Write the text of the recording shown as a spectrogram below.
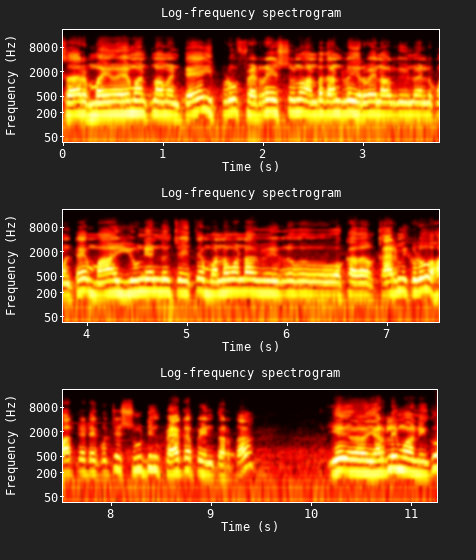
సార్ మేము ఏమంటున్నామంటే ఇప్పుడు ఫెడరేషన్ అండదండలు ఇరవై నాలుగు యూనియన్లు కొంటే మా యూనియన్ నుంచి అయితే మొన్న మొన్న మీకు ఒక కార్మికుడు హార్ట్ అటాక్ వచ్చి షూటింగ్ ప్యాకప్ అయిన తర్వాత ఎర్లీ మార్నింగ్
